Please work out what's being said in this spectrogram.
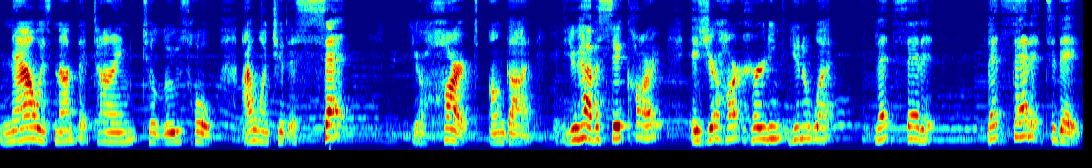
Now is not the time to lose hope. I want you to set your heart on God. If you have a sick heart, is your heart hurting? You know what? Let's set it Let's set it today.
